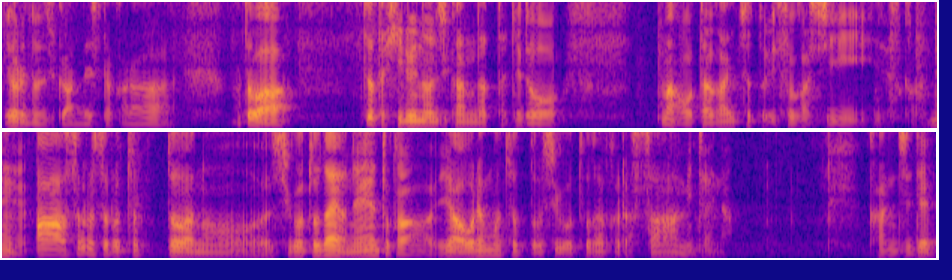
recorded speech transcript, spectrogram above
夜の時間でしたから。あとはちょっと昼の時間だったけどまあお互いちょっと忙しいですからね。ああそろそろちょっとあの仕事だよねとかいや俺もちょっと仕事だからさみたいな感じで、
